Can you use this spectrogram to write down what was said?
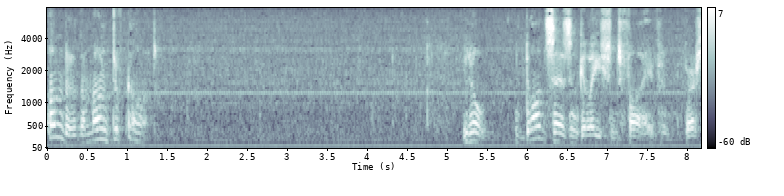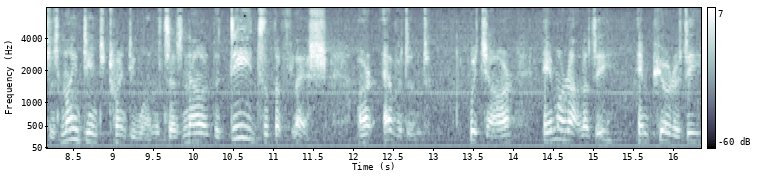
under the Mount of God. You know, God says in Galatians 5, verses 19 to 21, it says, Now the deeds of the flesh are evident, which are immorality, impurity,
